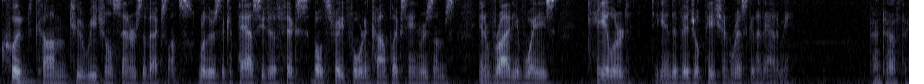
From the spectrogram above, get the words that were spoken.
could come to regional centers of excellence, where there's the capacity to fix both straightforward and complex aneurysms in a variety of ways, tailored to individual patient risk and anatomy. Fantastic.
